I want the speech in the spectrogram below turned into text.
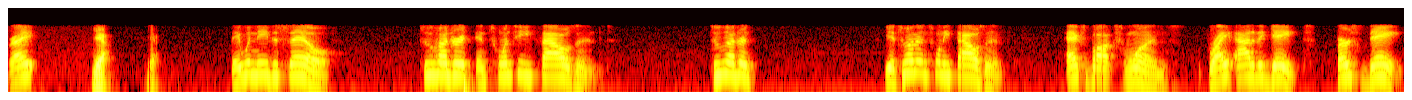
right? yeah. They would need to sell 220,000. 200 Yeah, 220,000 Xbox Ones right out of the gate, first day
